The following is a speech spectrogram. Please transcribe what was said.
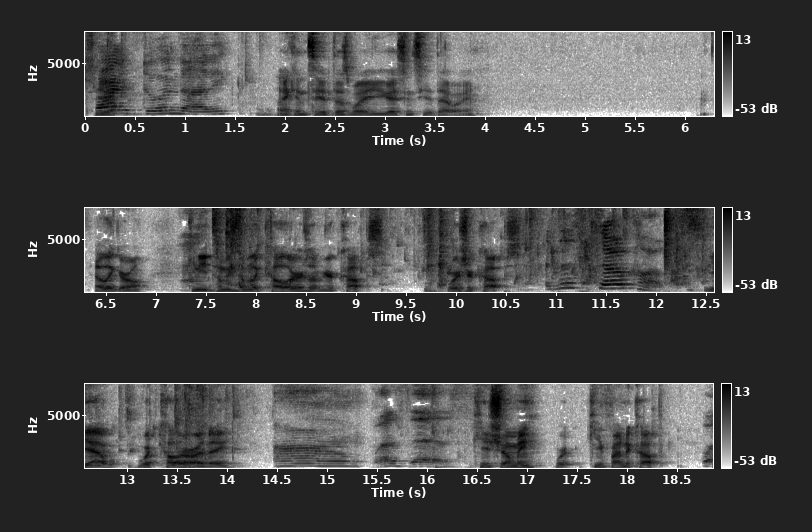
See What it? are you doing, Daddy? I can see it this way. You guys can see it that way. Ellie girl, can you tell me some of the colors of your cups? Where's your cups? Two cups? Yeah, what color are they? What's this? Can you show me? Where can you find a cup? What?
